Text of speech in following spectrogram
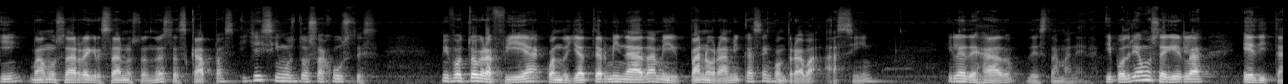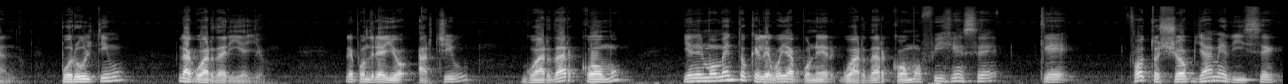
Y vamos a regresarnos a nuestras capas y ya hicimos dos ajustes. Mi fotografía, cuando ya terminada, mi panorámica se encontraba así y la he dejado de esta manera. Y podríamos seguirla editando. Por último, la guardaría yo. Le pondría yo archivo, guardar como, y en el momento que le voy a poner guardar como, fíjense que Photoshop ya me dice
